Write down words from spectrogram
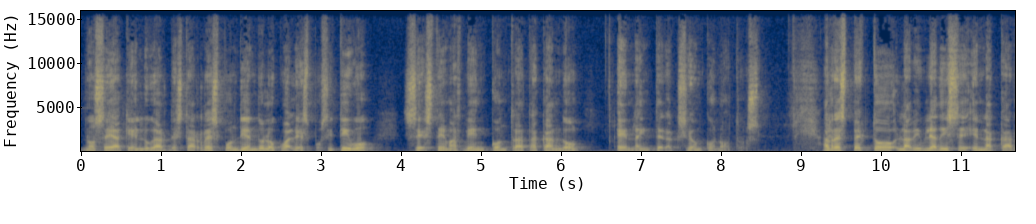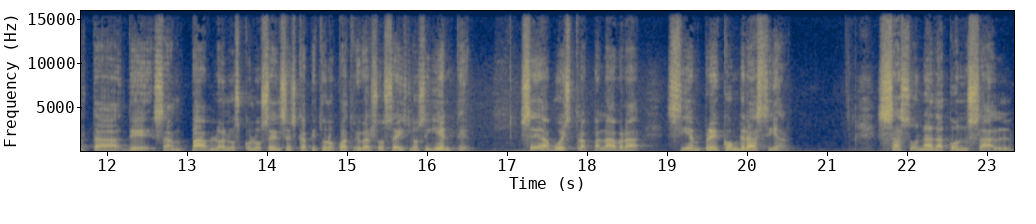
no sea que en lugar de estar respondiendo, lo cual es positivo, se esté más bien contraatacando en la interacción con otros. Al respecto, la Biblia dice en la carta de San Pablo a los Colosenses capítulo 4 y verso 6 lo siguiente, sea vuestra palabra siempre con gracia, sazonada con sal,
